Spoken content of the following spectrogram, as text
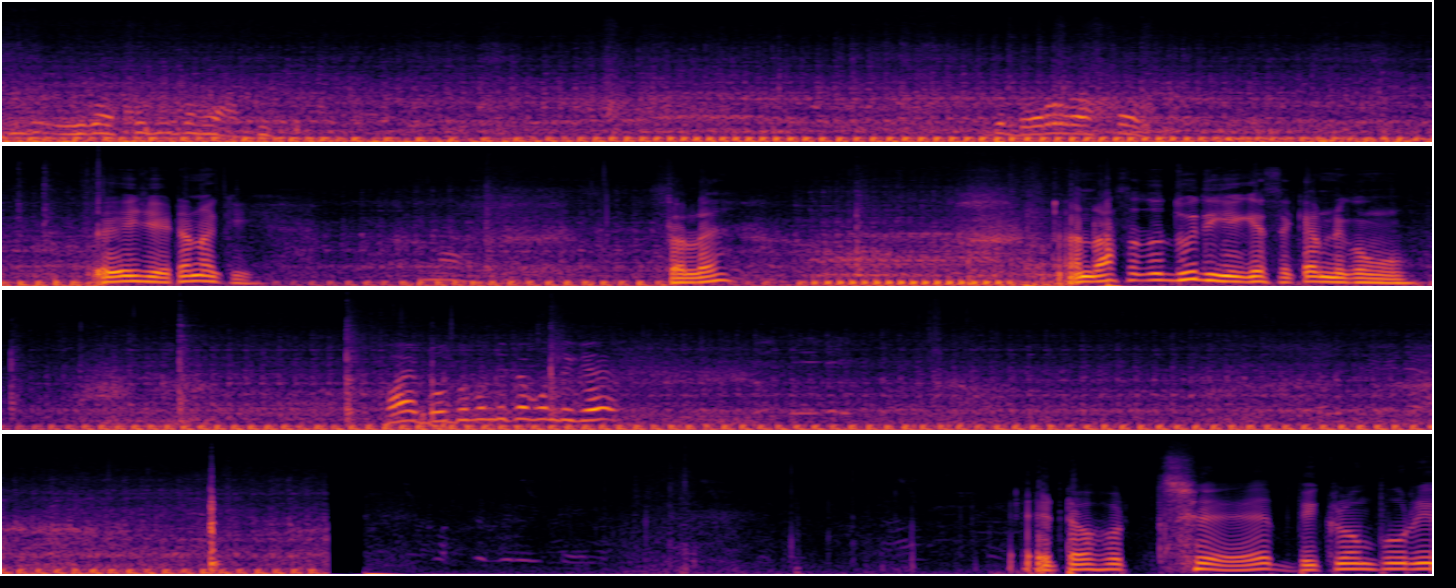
কিন্তু এই রাস্তা দিয়ে তো আমি বড় রাস্তা। আছে এই যে এটা নাকি? তাহলে? রাস্তা তো দুই দিকে গেছে কেমনি কমু? ভাই বৌদ্ধ মন্দিরটা কোন দিকে? এটা হচ্ছে বিক্রমপুরী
